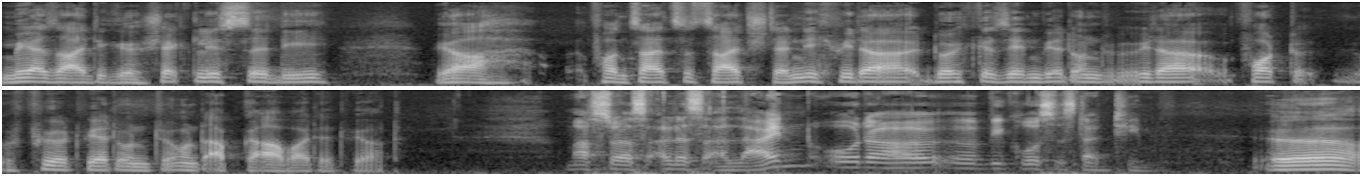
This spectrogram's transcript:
mehrseitige Checkliste, die ja von Zeit zu Zeit ständig wieder durchgesehen wird und wieder fortgeführt wird und, und abgearbeitet wird. Machst du das alles allein oder äh, wie groß ist dein Team? Äh,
